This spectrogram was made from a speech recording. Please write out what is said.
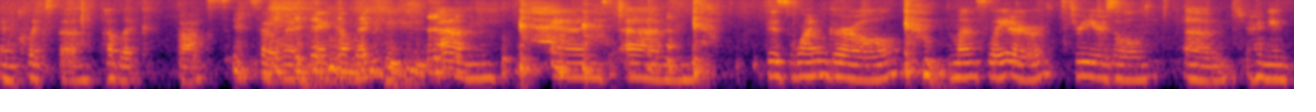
and clicked the public box so it went public um, and um, this one girl months later three years old um, her name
